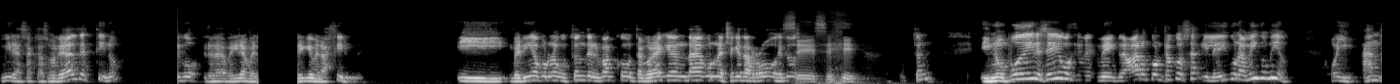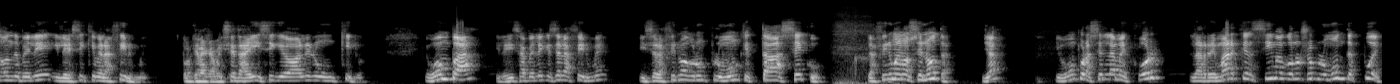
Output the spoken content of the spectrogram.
mira, esa casualidad del destino, digo, le voy a pedir a Pelé que me la firme. Y venía por una cuestión del banco, ¿te acuerdas que andaba con una chaqueta roja y todo? Sí, sí. Y no pude ir ese día porque me, clavaron con otra cosa y le digo a un amigo mío, oye, anda donde Pelé y le decís que me la firme porque la camiseta ahí sí que va a valer un kilo. Y Juan va y le dice a Pelé que se la firme y se la firma con un plumón que estaba seco. La firma no se nota, ¿ya? Y Juan por hacerla mejor, la remarca encima con otro plumón después.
